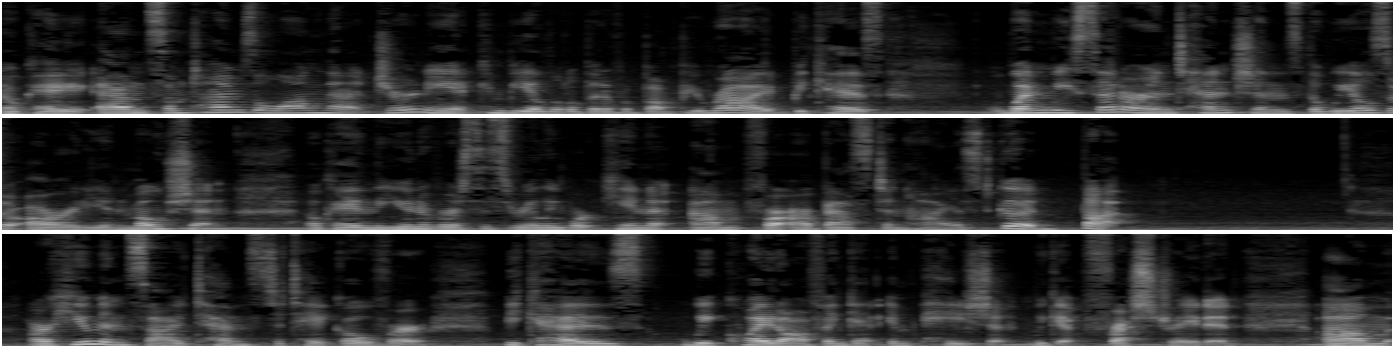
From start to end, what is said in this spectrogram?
okay and sometimes along that journey it can be a little bit of a bumpy ride because when we set our intentions, the wheels are already in motion, okay? And the universe is really working um, for our best and highest good. But our human side tends to take over because we quite often get impatient. We get frustrated. Um,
